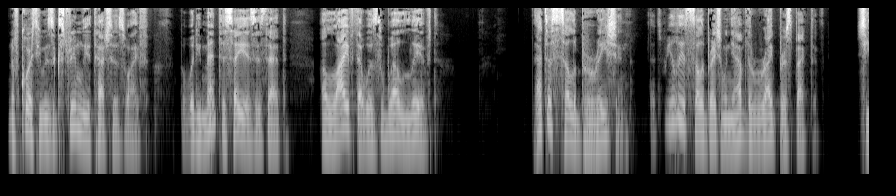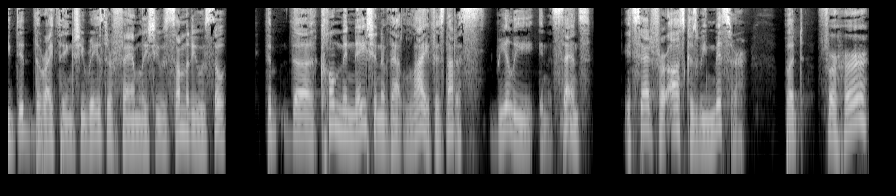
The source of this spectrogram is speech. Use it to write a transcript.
And of course, he was extremely attached to his wife. But what he meant to say is, is that a life that was well lived, that's a celebration. That's really a celebration when you have the right perspective she did the right thing. She raised her family. She was somebody who was so the the culmination of that life is not a really in a sense it's sad for us because we miss her but for her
